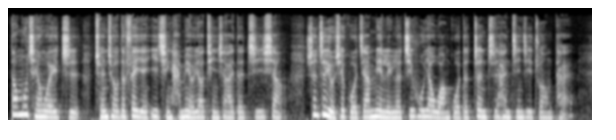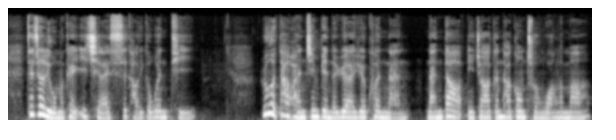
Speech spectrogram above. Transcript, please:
到目前为止，全球的肺炎疫情还没有要停下来的迹象，甚至有些国家面临了几乎要亡国的政治和经济状态。在这里，我们可以一起来思考一个问题：如果大环境变得越来越困难，难道你就要跟它共存亡了吗？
